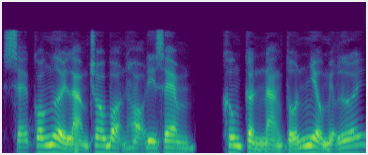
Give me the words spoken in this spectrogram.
sẽ có người làm cho bọn họ đi xem, không cần nàng tốn nhiều miệng lưỡi.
